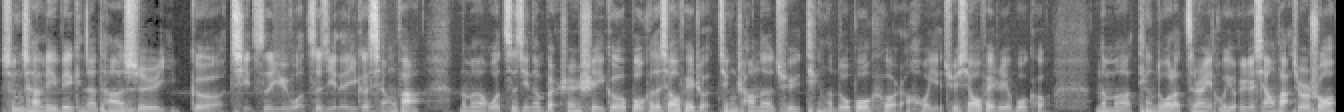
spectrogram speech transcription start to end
生产力 Wiki 呢，它是一个起自于我自己的一个想法。那么我自己呢，本身是一个播客的消费者，经常呢去听很多播客，然后也去消费这些播客。那么听多了，自然也会有一个想法，就是说，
